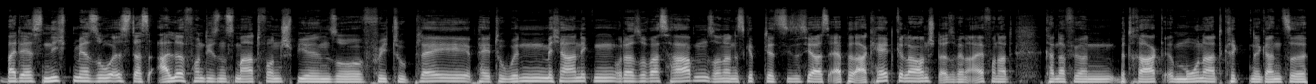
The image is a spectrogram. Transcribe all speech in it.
bei der es nicht mehr so ist, dass alle von diesen Smartphone-Spielen so Free-to-Play, Pay-to-Win-Mechaniken oder sowas haben, sondern es gibt jetzt dieses Jahr das Apple Arcade gelauncht. Also wer ein iPhone hat, kann dafür einen Betrag im Monat, kriegt eine ganze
